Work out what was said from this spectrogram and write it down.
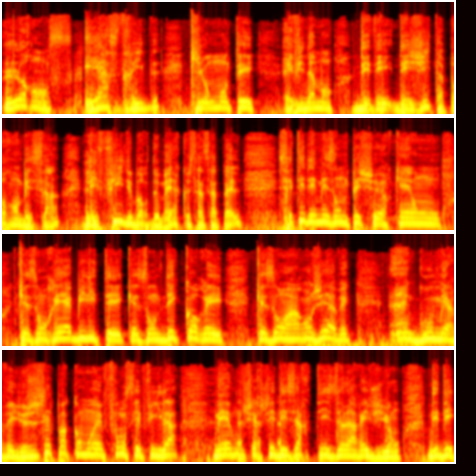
Laurence et Astrid, qui ont monté évidemment des, des, des gîtes à Port-en-Bessin, les filles du bord de mer que ça s'appelle. C'était des maisons de pêcheurs qu'elles ont, qu'elles ont réhabilitées, qu'elles ont décorées, qu'elles ont arrangées avec un goût merveilleux. Je sais pas comment elles font ces filles-là, mais elles vont chercher des artistes de la région, des, des,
